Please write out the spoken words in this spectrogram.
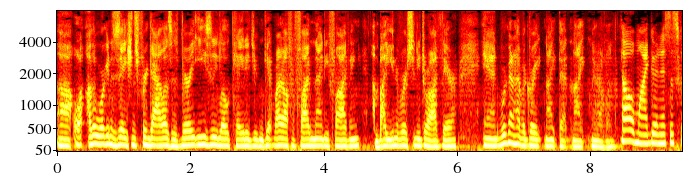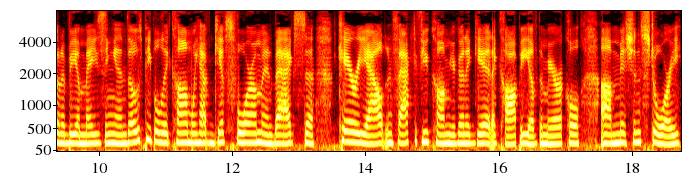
uh, other organizations for galas. It's very easily located. You can get right off of 595 and by University Drive there. And we're going to have a great night that night, Marilyn. Oh my goodness, it's going to be amazing. And those people that come, we have gifts for them and bags to carry out. In fact, if you come, you're going to get a copy of the Miracle uh, Mission story.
